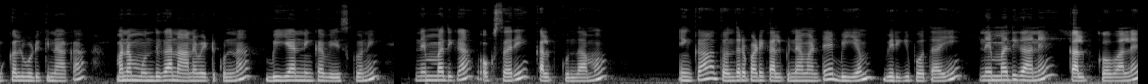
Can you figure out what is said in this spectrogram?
ముక్కలు ఉడికినాక మనం ముందుగా నానబెట్టుకున్న బియ్యాన్ని ఇంకా వేసుకొని నెమ్మదిగా ఒకసారి కలుపుకుందాము. ఇంకా తొందరపడి కలిపినామంటే బియ్యం విరిగిపోతాయి. నెమ్మదిగానే కలుపుకోవాలి.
